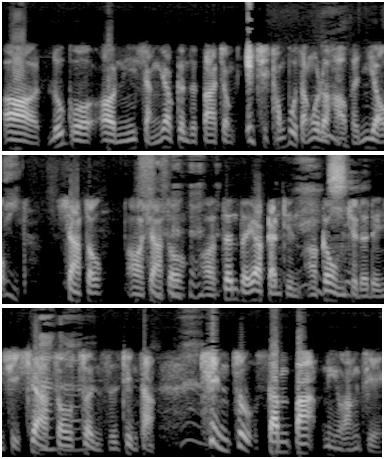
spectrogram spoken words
啊，如果哦你想要跟着大兄一起同步掌握的好朋友，下周哦下周哦 真的要赶紧啊跟我们取得联系，下周准时进场庆祝三八女王节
